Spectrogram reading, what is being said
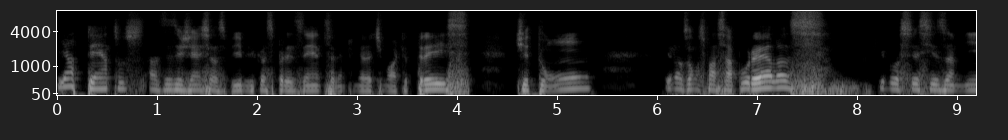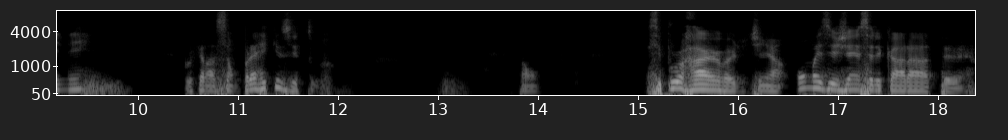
e atentos às exigências bíblicas presentes em 1 Timóteo 3, Tito 1, e nós vamos passar por elas que você se examine, porque elas são pré-requisito. Então, se por Harvard tinha uma exigência de caráter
